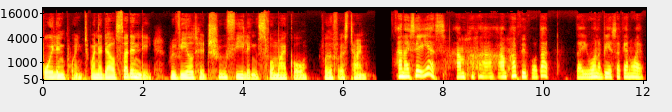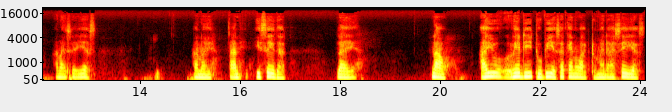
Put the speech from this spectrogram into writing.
boiling point when Adhel suddenly revealed her true feelings for Michael for the first time. And I say, yes, I'm, I'm happy for that that you want to be a second wife? And I say, yes. And I and he say that, like, now, are you ready to be a second wife to me? I say yes.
